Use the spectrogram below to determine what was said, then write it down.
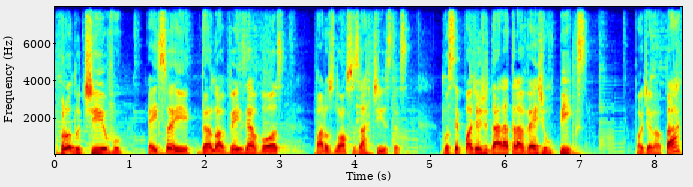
produtivo. É isso aí, dando a vez e a voz para os nossos artistas. Você pode ajudar através de um Pix. Pode anotar?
